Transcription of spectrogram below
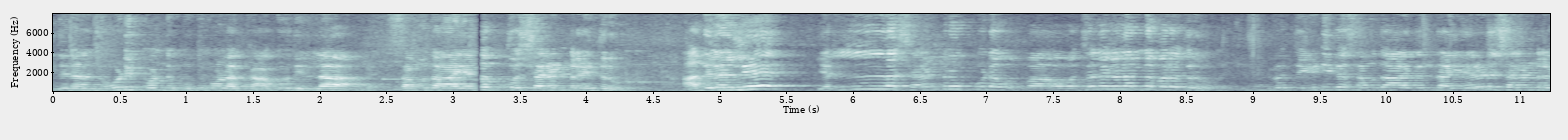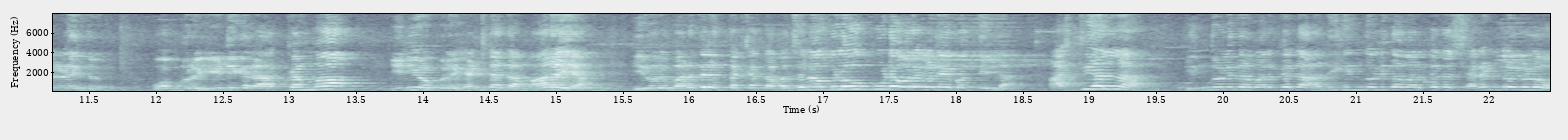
ಇದನ್ನ ನೋಡಿಕೊಂಡು ಕುತ್ಕೊಳ್ಳೋಕ್ಕಾಗೋದಿಲ್ಲ. ಸಮುದಾಯ ಶರಣರಿದ್ರು. ಅದರಲ್ಲಿ ಎಲ್ಲ ಶರಣರು ಕೂಡ ವಚನಗಳನ್ನ ಬರೆದ್ರು. ಇವತ್ತು ಈಡಿಗ ಸಮುದಾಯದಿಂದ ಎರಡು ಶರಣರುಗಳಿದ್ರು. ಒಬ್ಬರು ಈಡಿಗರ ಅಕ್ಕಮ್ಮ ಇನಿಯೊಬ್ರು ಹೆಂಡದ ಮಾರಯ್ಯ. ಇವರು ಬರೆದಿರತಕ್ಕಂಥ ವಚನಗಳು ಕೂಡ ಹೊರಗಡೆ ಬಂದಿಲ್ಲ. ಅಷ್ಟೇ ಅಲ್ಲ, ಹಿಂದುಳಿದ ವರ್ಗದ, ಅತಿ ಹಿಂದುಳಿದ ವರ್ಗದ ಶರಣರುಗಳು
